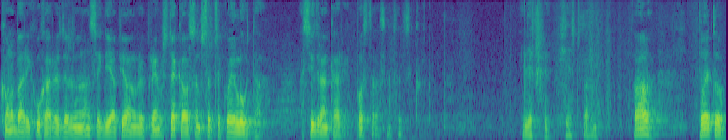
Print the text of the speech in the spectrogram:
Konobar i kuhar Rezonanse gdje ja pjevam refrenu, stekao sam srce koje luta. A Sidran kaže, postao sam srce koje luta. i ljepše. Jest, hvala. Hvala. To je to.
